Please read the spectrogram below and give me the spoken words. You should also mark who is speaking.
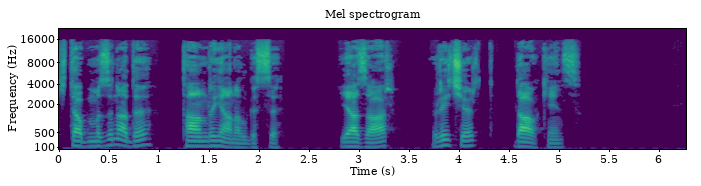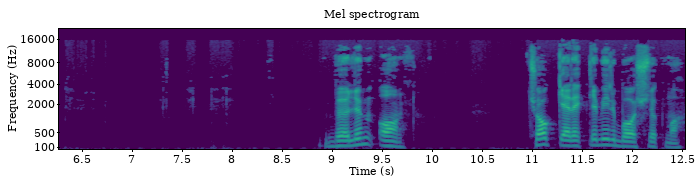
Speaker 1: Kitabımızın adı Tanrı Yanılgısı. Yazar Richard Dawkins. Bölüm 10 Çok gerekli bir boşluk mu?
